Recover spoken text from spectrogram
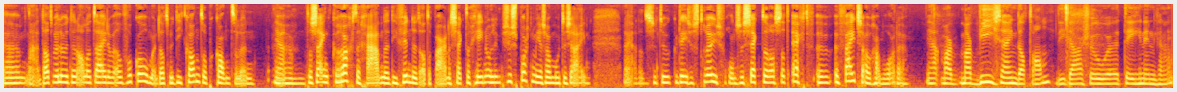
Ehm, nou, dat willen we ten alle tijden wel voorkomen, dat we die kant op kantelen. Ja. Ehm, er zijn krachten gaande die vinden dat de paardensector geen Olympische sport meer zou moeten zijn. Nou ja, dat is natuurlijk desastreus voor onze sector als dat echt eh, een feit zou gaan worden. Ja, maar, maar wie zijn dat dan die daar zo eh, tegenin gaan?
